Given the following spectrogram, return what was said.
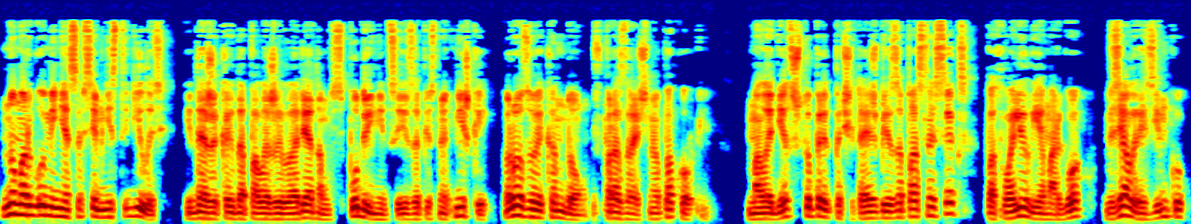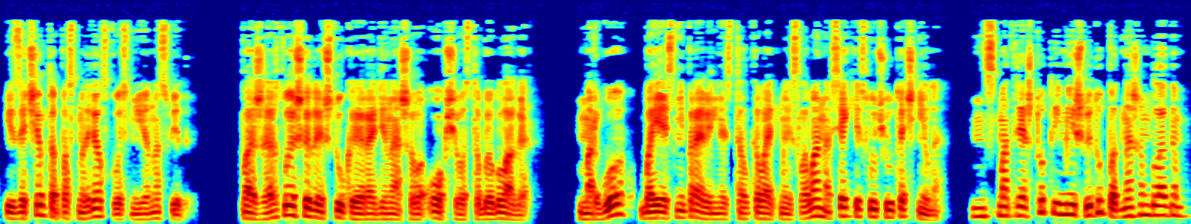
Но Марго меня совсем не стыдилась, и даже когда положила рядом с пудреницей и записной книжкой розовый кондом в прозрачной упаковке. «Молодец, что предпочитаешь безопасный секс», — похвалил я Марго, взял резинку и зачем-то посмотрел сквозь нее на свет. «Пожертвуешь этой штукой ради нашего общего с тобой блага?» Марго, боясь неправильно истолковать мои слова, на всякий случай уточнила. «Смотря что ты имеешь в виду под нашим благом?»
